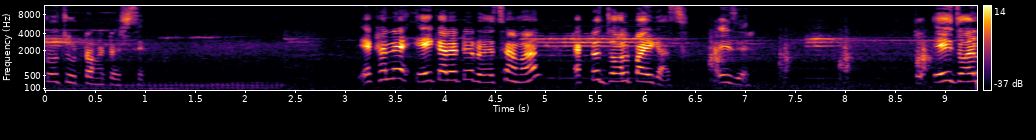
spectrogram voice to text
প্রচুর টমেটো এসছে। এখানে এই ক্যারেটে রয়েছে আমার একটা জলপাই গাছ, এই যে। তো এই জল,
